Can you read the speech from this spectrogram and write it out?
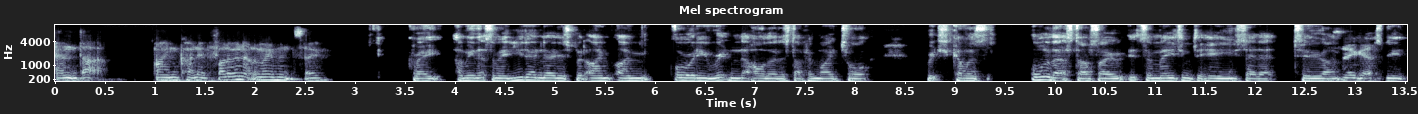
and that I'm kind of following at the moment. So great. I mean, that's amazing. You don't know this, but I'm I'm already written a whole load of stuff in my talk, which covers all of that stuff. So it's amazing to hear you say that too. Um, so actually,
